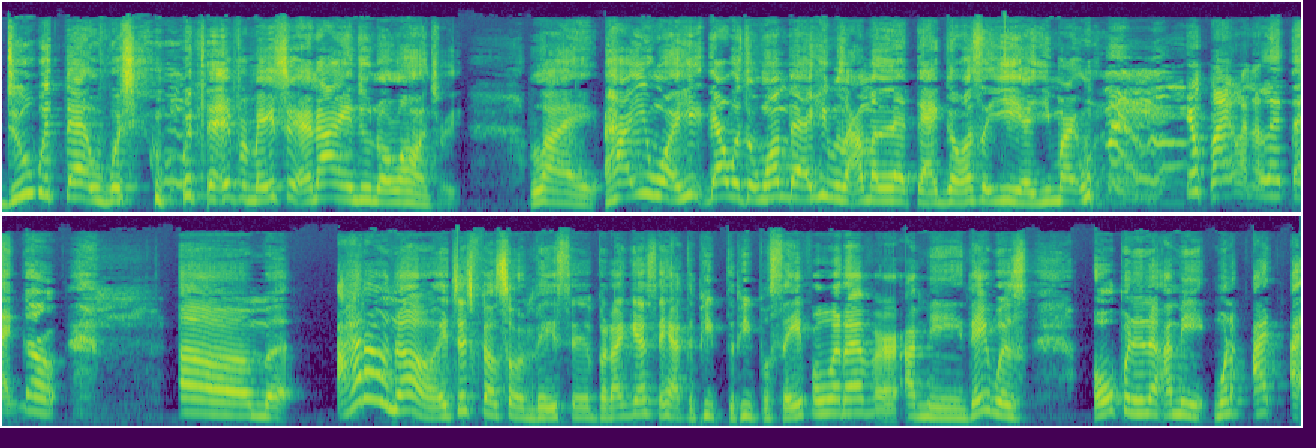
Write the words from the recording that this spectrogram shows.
Do with that, with, with the information. And I ain't do no laundry. Like, how you want? He, that was the one bag. He was like, I'm gonna let that go. I said, yeah, you might, want you might want to let that go. Um, I don't know. It just felt so invasive, but I guess they have to keep the people safe or whatever. I mean, they was opening up. I mean, when I, I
